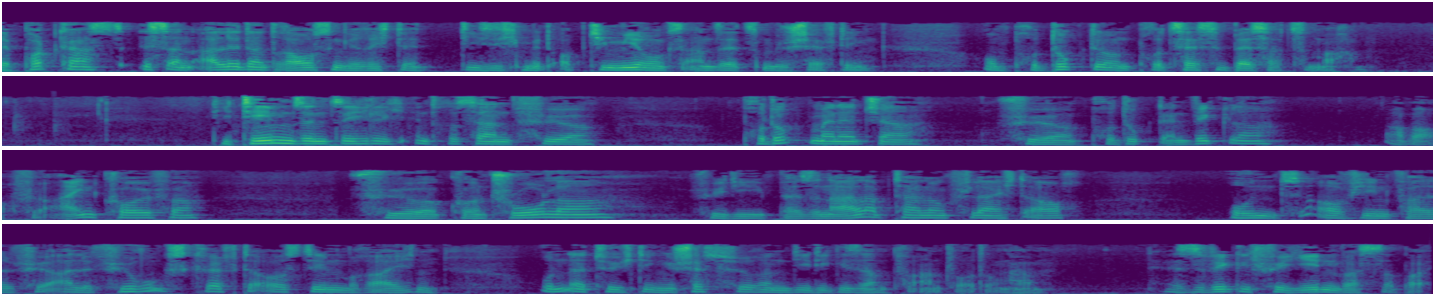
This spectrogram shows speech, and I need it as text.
Der Podcast ist an alle da draußen gerichtet, die sich mit Optimierungsansätzen beschäftigen, um Produkte und Prozesse besser zu machen. Die Themen sind sicherlich interessant für Produktmanager, für Produktentwickler, aber auch für Einkäufer, für Controller, für die Personalabteilung vielleicht auch und auf jeden Fall für alle Führungskräfte aus den Bereichen und natürlich den Geschäftsführern, die die Gesamtverantwortung haben. Es ist wirklich für jeden was dabei.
